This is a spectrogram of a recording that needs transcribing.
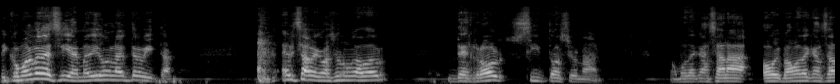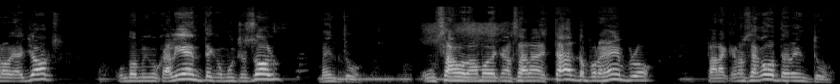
Y como él me decía, me dijo en la entrevista, él sabe que va a ser un jugador de rol situacional. Vamos a descansar a, hoy, vamos a descansar hoy a Josh, un domingo caliente con mucho sol, ven tú. Un sábado vamos a descansar a Stanton, por ejemplo, para que no se agote, ven tú.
